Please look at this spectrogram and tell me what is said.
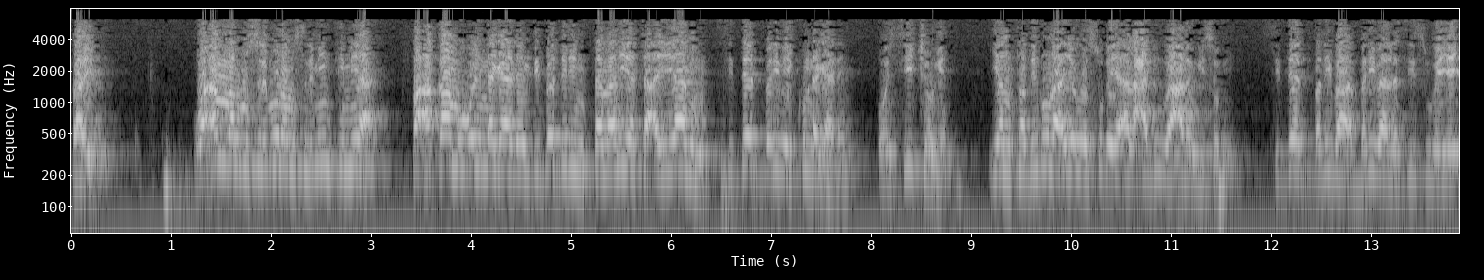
ah ayib wa ama almuslimuuna muslimiintii miya fa aqaamuu way nagaadeen bibedrin hamaaniyata ayaamin sideed beri bay ku nagaadeen oo sii joogeen yantadiruuna iyagoo sugaya alcaduwa cadowgii sugay sideed badibaa beri baa la sii sugayey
